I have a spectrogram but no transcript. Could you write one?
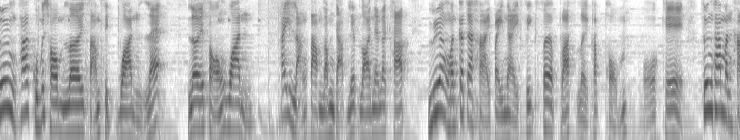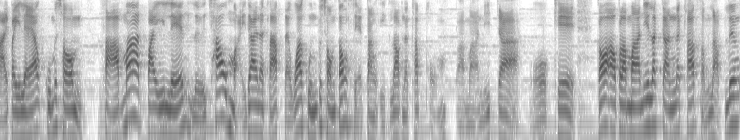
ซึ่งถ้าคุณผู้ชมเลย 30 วันและเลย 2 วันให้หลังตามลำดับเรียบร้อยนั้นนะครับ เรื่องมันก็จะหายไปใน Fixer Plus เลยครับผม โอเค ซึ่งถ้ามันหายไปแล้วคุณผู้ชมสามารถไปเลนส์หรือเช่าใหม่ได้นะครับ แต่ว่าคุณผู้ชมต้องเสียตังค์อีกรอบนะครับผมประมาณนี้จ้าโอเค ก็เอาประมาณนี้ละกันนะครับสำหรับเรื่อง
